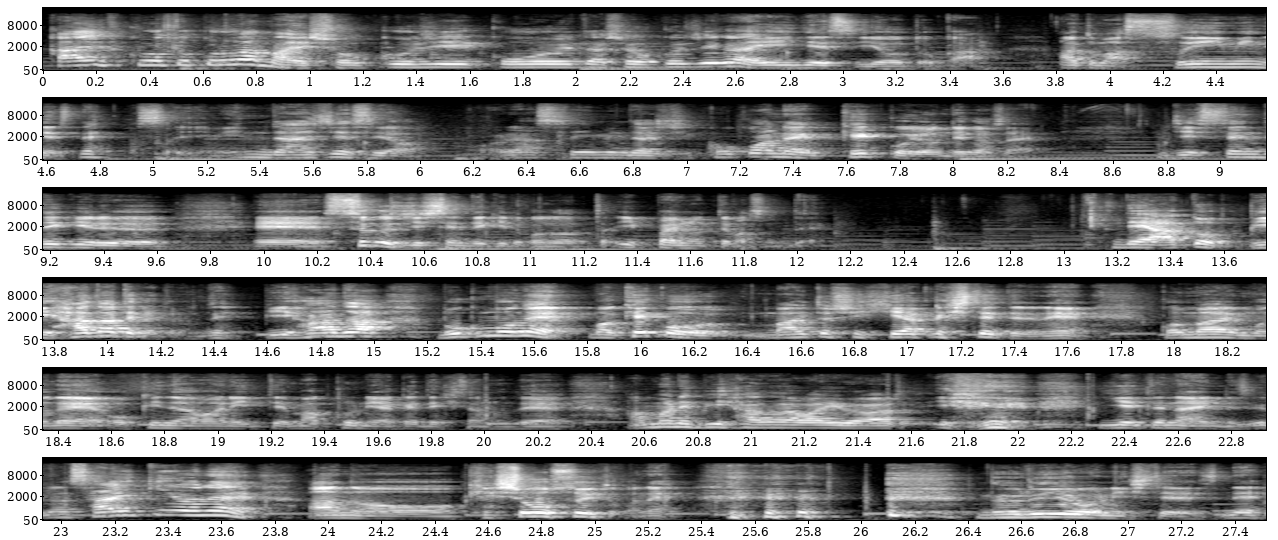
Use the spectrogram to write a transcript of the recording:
回復のところは、まあ、食事、こういった食事がいいですよとか、あと、まあ、睡眠ですね。睡眠大事ですよ。これは睡眠大事。ここはね、結構読んでください。実践できる、えー、すぐ実践できることがいっぱい載ってますんで。で、あと、美肌って書いてますね。美肌。僕もね、まあ、結構毎年日焼けしててね、この前もね、沖縄に行って真っ黒に焼けてきたので、あんまり美肌は言わ 言えてないんですけど、最近はね、あの、化粧水とかね、塗るようにしてですね、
